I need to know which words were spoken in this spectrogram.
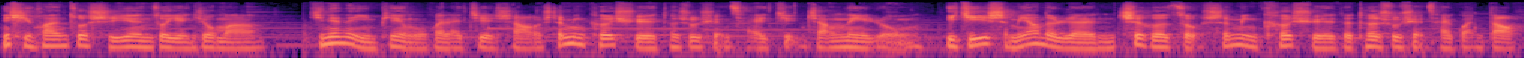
你喜欢做实验、做研究吗？今天的影片我会来介绍生命科学特殊选材简章内容，以及什么样的人适合走生命科学的特殊选材管道。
